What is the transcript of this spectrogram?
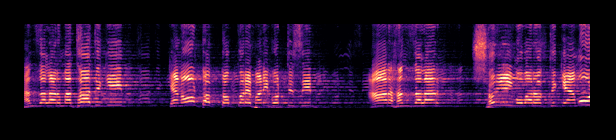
হানজালার মাথা থেকে কেন টপ টপ করে পানি পড়তেছে? আর হানজালার শরীর মোবারক থেকে এমন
